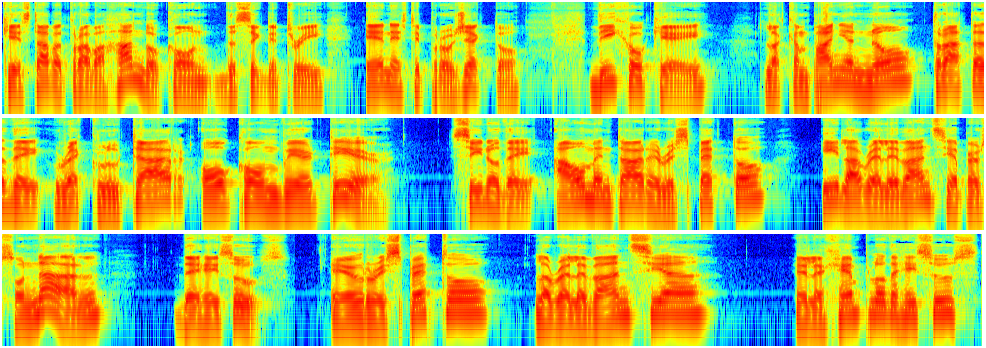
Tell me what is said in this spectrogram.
que estaba trabajando con The Signatory en este proyecto, dijo que la campaña no trata de reclutar o convertir, sino de aumentar el respeto y la relevancia personal de Jesús. El respeto, la relevancia, el ejemplo de Jesús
